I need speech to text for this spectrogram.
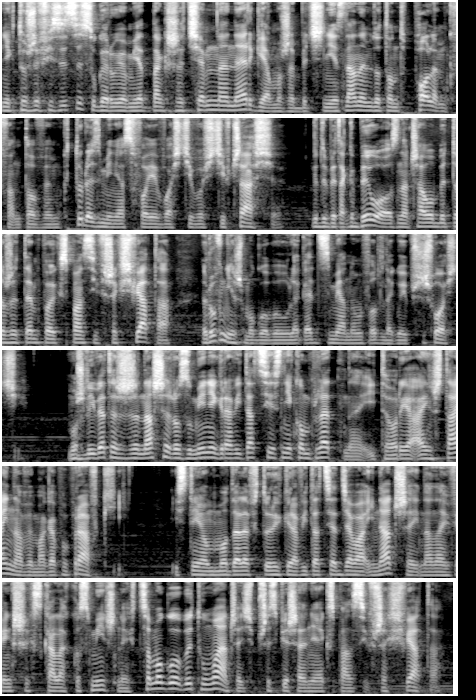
Niektórzy fizycy sugerują jednak, że ciemna energia może być nieznanym dotąd polem kwantowym, które zmienia swoje właściwości w czasie. Gdyby tak było, oznaczałoby to, że tempo ekspansji wszechświata również mogłoby ulegać zmianom w odległej przyszłości. Możliwe też, że nasze rozumienie grawitacji jest niekompletne i teoria Einsteina wymaga poprawki. Istnieją modele, w których grawitacja działa inaczej na największych skalach kosmicznych, co mogłoby tłumaczyć przyspieszenie ekspansji wszechświata.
